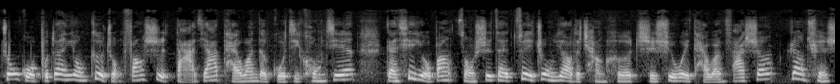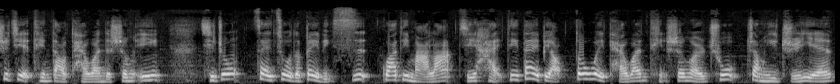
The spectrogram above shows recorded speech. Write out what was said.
中国不断用各种方式打压台湾的国际空间。感谢友邦总是在最重要的场合持续为台湾发声，让全世界听到台湾的声音。其中，在座的贝里斯、瓜地马拉及海地代表都为台湾挺身而出，仗义直言，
